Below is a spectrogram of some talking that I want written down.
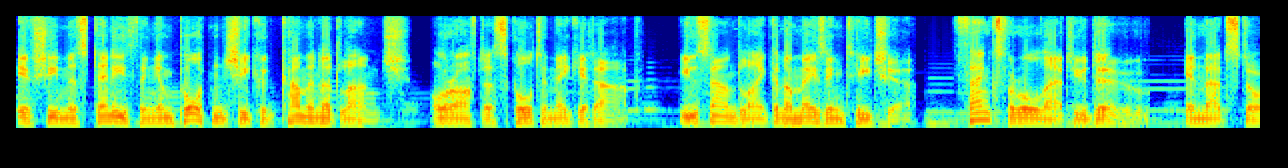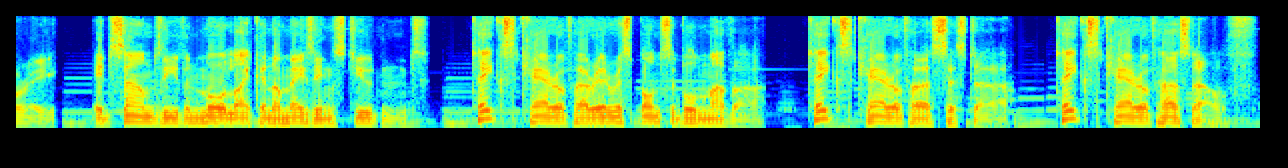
If she missed anything important she could come in at lunch or after school to make it up. You sound like an amazing teacher. Thanks for all that you do. In that story, it sounds even more like an amazing student. Takes care of her irresponsible mother. Takes care of her sister. Takes care of herself.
